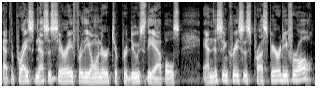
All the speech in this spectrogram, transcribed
at the price necessary for the owner to produce the apples, and this increases prosperity for all.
